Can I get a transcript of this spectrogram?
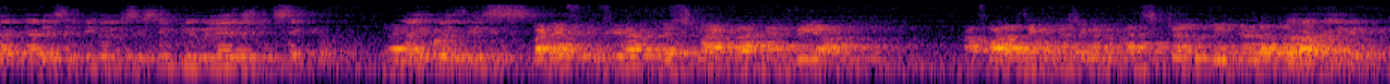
that, that is typically system privileged sector. Right. Likewise, this, But if, if you are destroying the MBR, a forensic investigator can still rebuild up the No,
